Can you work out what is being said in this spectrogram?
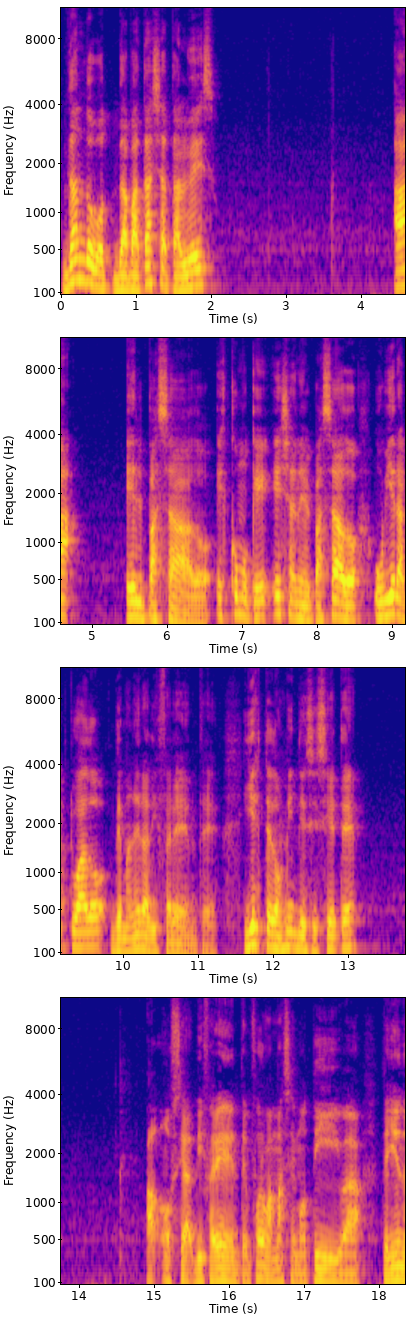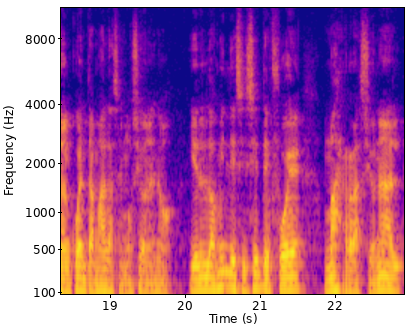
dando la batalla tal vez a el pasado. Es como que ella en el pasado hubiera actuado de manera diferente. Y este 2017, ah, o sea, diferente, en forma más emotiva, teniendo en cuenta más las emociones, no. Y en el 2017 fue más racional,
